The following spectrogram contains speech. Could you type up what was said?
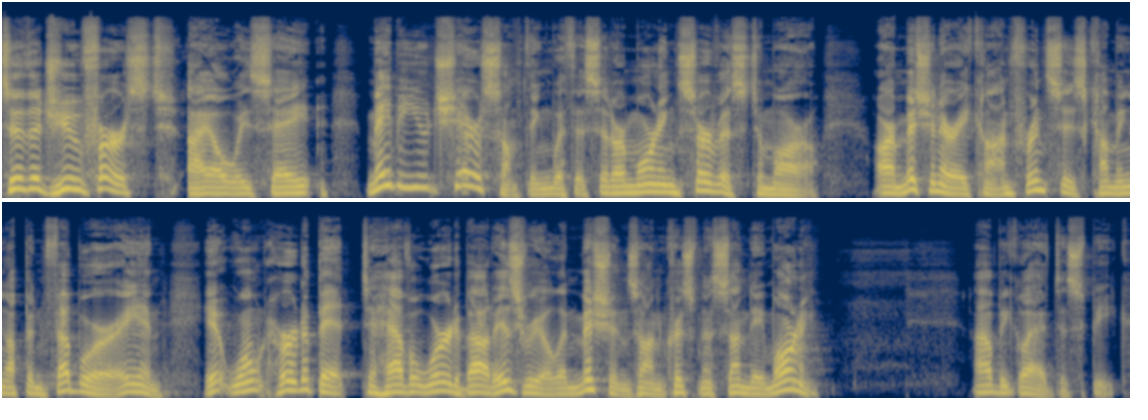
To the Jew first, I always say, maybe you'd share something with us at our morning service tomorrow. Our missionary conference is coming up in February, and it won't hurt a bit to have a word about Israel and missions on Christmas Sunday morning. I'll be glad to speak.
